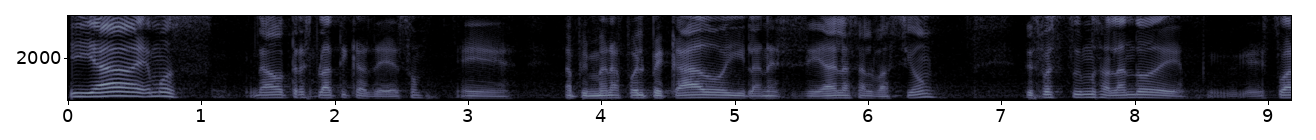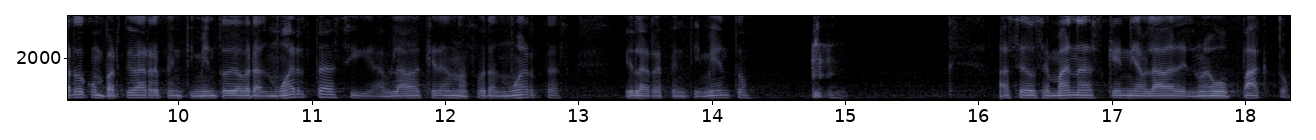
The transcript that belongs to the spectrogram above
y ya hemos dado tres pláticas de eso. Eh, la primera fue el pecado y la necesidad de la salvación. Después estuvimos hablando de, Estuardo compartió arrepentimiento de obras muertas y hablaba que eran las obras muertas y el arrepentimiento. Hace dos semanas Kenny hablaba del nuevo pacto.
